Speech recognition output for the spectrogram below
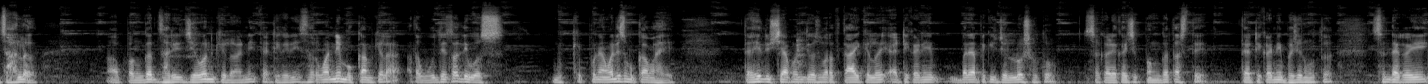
झालं. पंगत झाली जेवण केलं आणि त्या ठिकाणी सर्वांनी मुक्काम केला. आता उद्याचा दिवस मुख्य पुण्यामध्येच मुक्काम आहे. त्याही दिवशी आपण दिवसभरात काय केलं या ठिकाणी बऱ्यापैकी जल्लोष होतो. सकाळी एकाची पंगत असते त्या ठिकाणी भजन होतं. संध्याकाळी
